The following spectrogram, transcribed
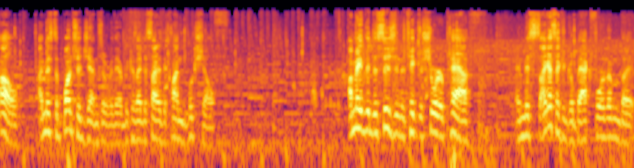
Oh, I missed a bunch of gems over there because I decided to climb the bookshelf. I made the decision to take the shorter path and miss... I guess I could go back for them, but...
